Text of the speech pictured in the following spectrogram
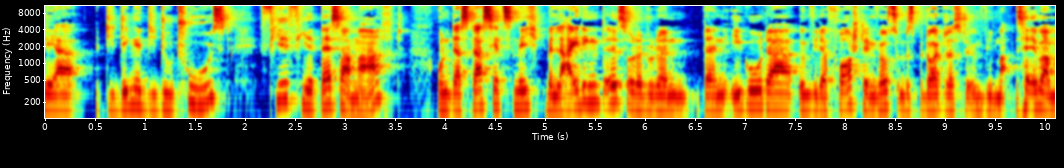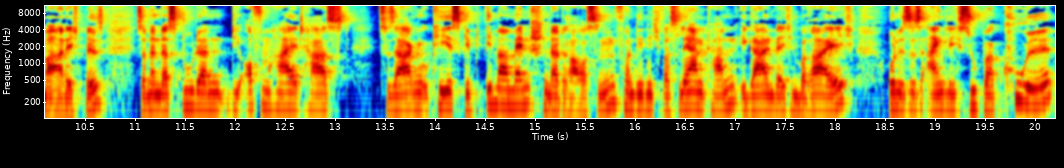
der die Dinge, die du tust, viel, viel besser macht und dass das jetzt nicht beleidigend ist oder du dann dein Ego da irgendwie davor stehen wirst und das bedeutet, dass du irgendwie ma selber madig bist, sondern dass du dann die Offenheit hast, zu sagen, okay, es gibt immer Menschen da draußen, von denen ich was lernen kann, egal in welchem Bereich. Und es ist eigentlich super cool,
